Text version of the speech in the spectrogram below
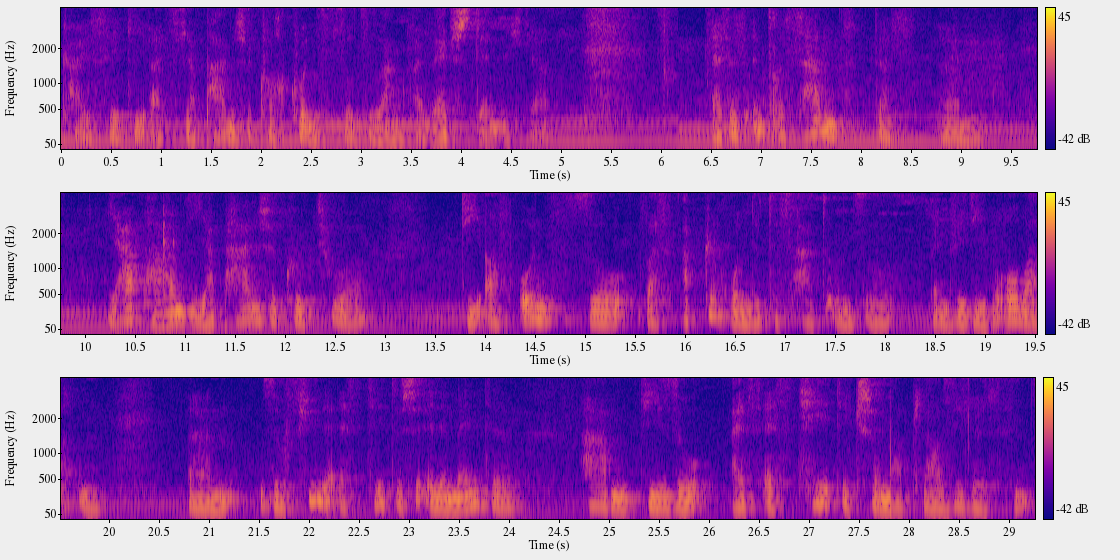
Kaiseki als japanische Kochkunst sozusagen verselbstständigt. Ja. Es ist interessant, dass ähm, Japan, die japanische Kultur, die auf uns so was Abgerundetes hat und so, wenn wir die beobachten, ähm, so viele ästhetische Elemente haben, die so als Ästhetik schon mal plausibel sind,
